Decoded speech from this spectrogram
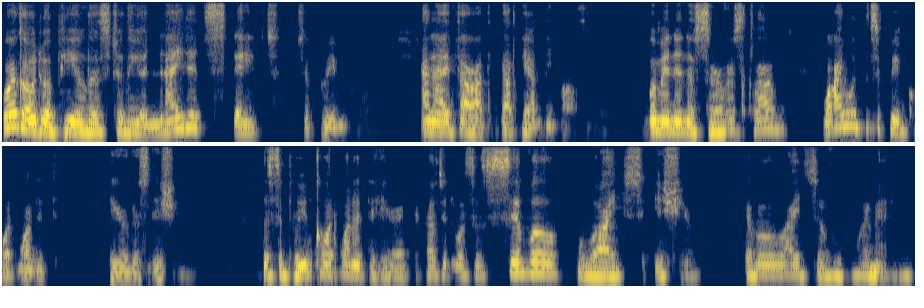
we're going to appeal this to the United States Supreme Court. And I thought, that can't be possible. Women in a service club? Why would the Supreme Court want to hear this issue? The Supreme Court wanted to hear it because it was a civil rights issue, civil rights of women,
